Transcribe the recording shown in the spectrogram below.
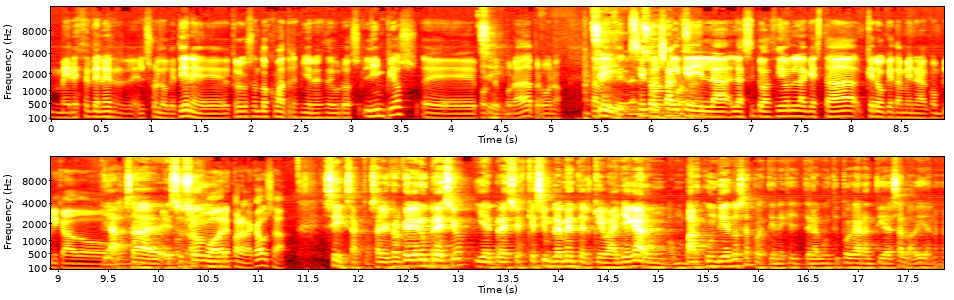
merece tener el sueldo que tiene. Creo que son 2,3 millones de euros limpios eh, por temporada, pero bueno. siendo el Schalke y la, situación en la que está, creo que también era complicado ya, o sea, esos son jugadores para la causa. Sí, exacto. O sea, yo creo que viene un precio y el precio es que simplemente el que va a llegar a un, barco hundiéndose, pues tiene que tener algún tipo de garantía de salvavidas, ¿no?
